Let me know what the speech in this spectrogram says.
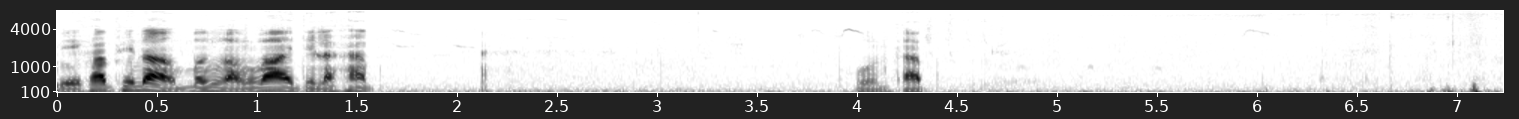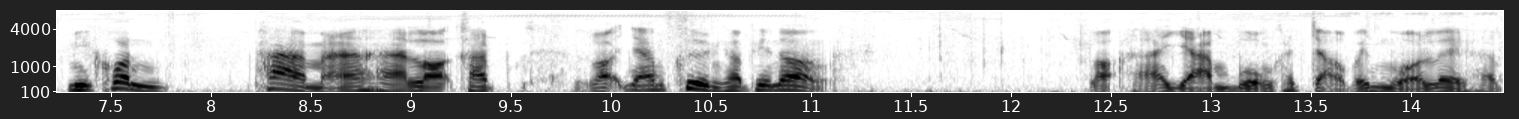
นี่ครับพี่น้องเบิ้งหลองลอยตีละครับพูนครับ มีคนผ้าหมาหาเลาะครับเลาะยามขึ้นครับพี่น้องเลาะหายามบวงขาเจ้าไปหมัวเลยครับ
